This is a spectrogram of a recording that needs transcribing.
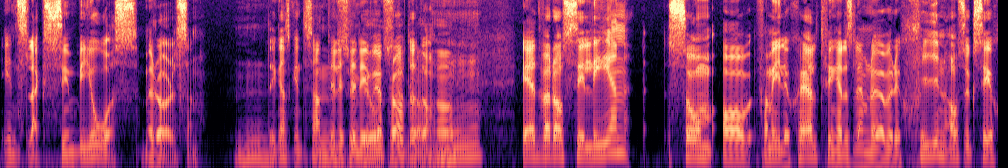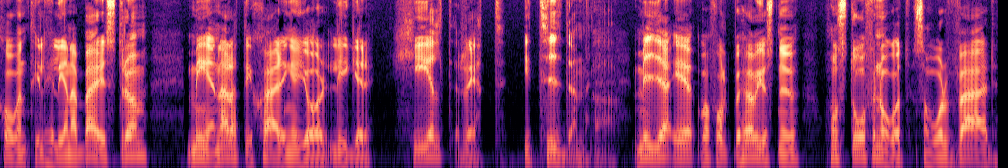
i en slags symbios med rörelsen. Det är ganska intressant, det är Mm, lite det vi har pratat om. Edvard af Sillén, som av familjeskäl tvingades lämna över regin av succéshowen till Helena Bergström, menar att det Skäringer gör ligger helt rätt i tiden. Mia är vad folk behöver just nu. Hon står för något som vår värld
